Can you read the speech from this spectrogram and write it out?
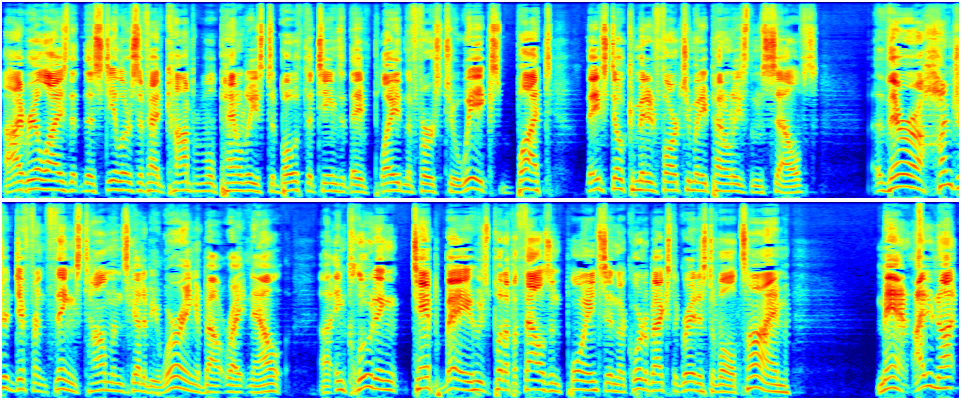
I realize that the Steelers have had comparable penalties to both the teams that they've played in the first two weeks, but they've still committed far too many penalties themselves there are a hundred different things Tomlin's got to be worrying about right now, uh, including Tampa Bay, who's put up a thousand points and their quarterback's the greatest of all time. Man, I do not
